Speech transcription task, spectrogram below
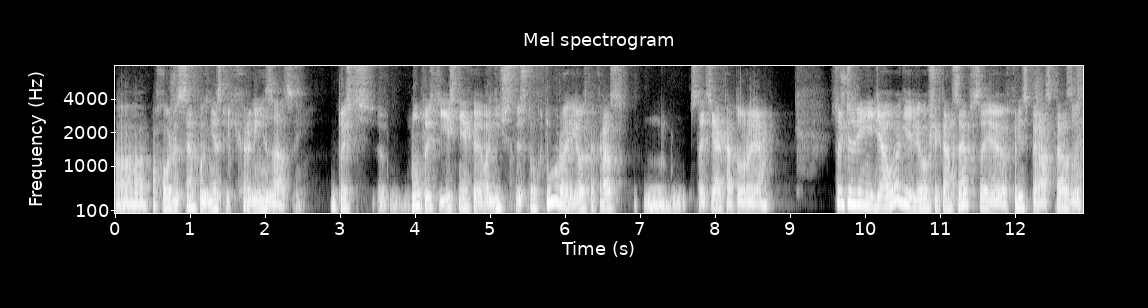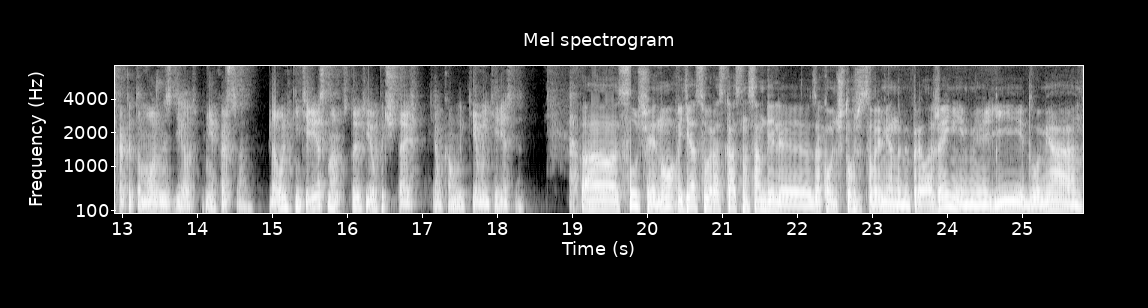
э, похожие сэмплы из нескольких организаций. Ну, то есть, э, ну, то есть есть некая логическая структура, и вот как раз статья, которая с точки зрения идеологии или общей концепции, в принципе, рассказывает, как это можно сделать. Мне кажется, довольно-таки интересно, стоит ее почитать тем, кому тема интересна. Слушай, ну я свой рассказ на самом деле закончу тоже современными приложениями и двумя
